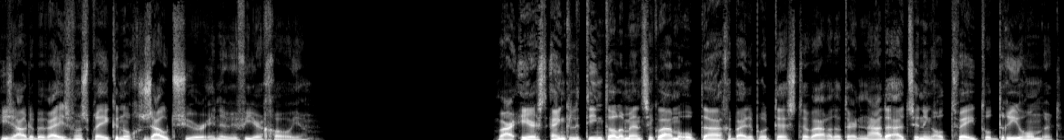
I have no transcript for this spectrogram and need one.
Die zouden bij wijze van spreken nog zoutzuur in de rivier gooien. Waar eerst enkele tientallen mensen kwamen opdagen bij de protesten, waren dat er na de uitzending al 2 tot 300.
